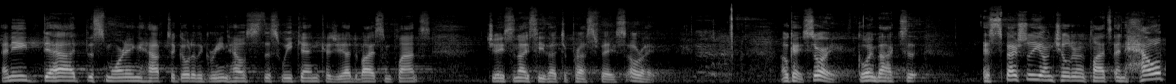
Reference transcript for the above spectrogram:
Any dad this morning have to go to the greenhouse this weekend because you had to buy some plants? Jason, I see that depressed face. All right. Okay, sorry. Going back to especially young children and plants and help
